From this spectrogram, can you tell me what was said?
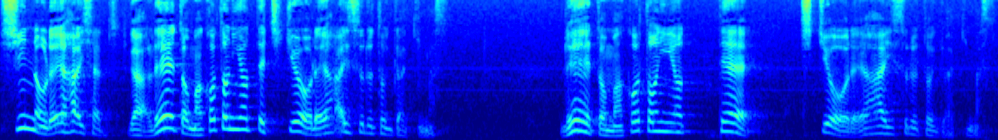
真の礼拝者が霊と誠によって父を礼拝する時が来ます。霊と誠によって父を礼拝する時が来ます。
